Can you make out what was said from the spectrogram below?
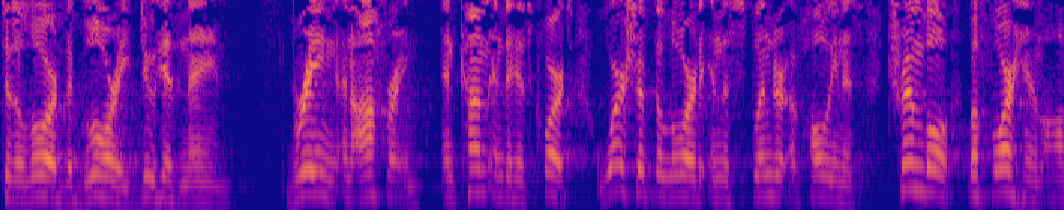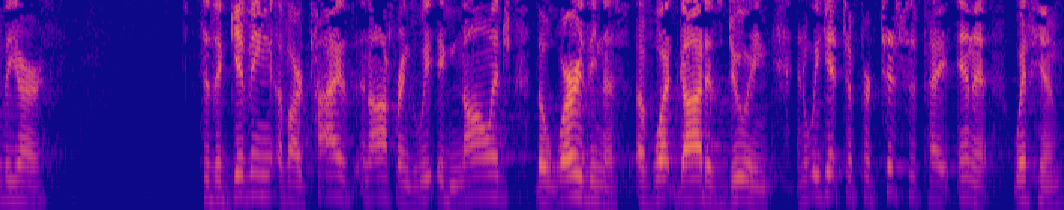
to the Lord the glory due His name. Bring an offering and come into His courts. Worship the Lord in the splendor of holiness. Tremble before Him all the earth. To the giving of our tithes and offerings, we acknowledge the worthiness of what God is doing and we get to participate in it with Him.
